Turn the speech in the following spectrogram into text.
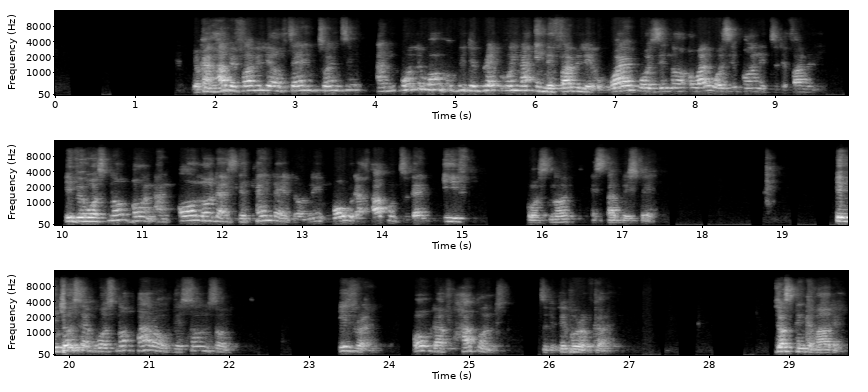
You can have a family of 10, 20, and only one could be the breadwinner in the family. Why was he not? Why was he born into the family? If he was not born and all others depended on him, what would have happened to them if was not established there? If Joseph was not part of the sons of Israel, what would have happened to the people of God? Just think about it.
